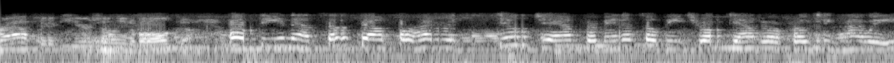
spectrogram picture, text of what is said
crowd. Traffic, here's Alina Balka. Seeing that southbound 400 still jammed from Innisfil Beach Road down to approaching Highway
